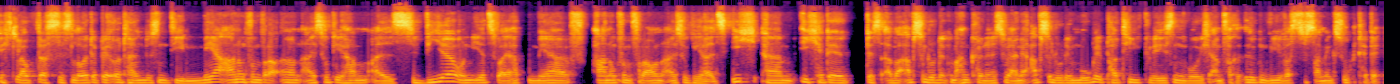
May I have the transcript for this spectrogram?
ich glaube, dass es Leute beurteilen müssen, die mehr Ahnung vom Frauen-Eishockey haben als wir und ihr zwei habt mehr Ahnung vom Frauen-Eishockey als ich. Ähm, ich hätte das aber absolut nicht machen können. Es wäre eine absolute Mogelpartie gewesen, wo ich einfach irgendwie was zusammengesucht hätte.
